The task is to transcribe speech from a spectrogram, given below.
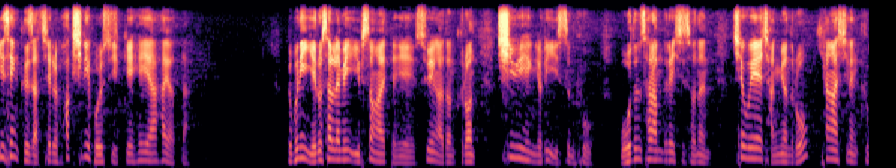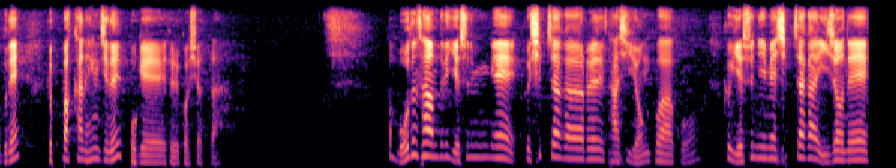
희생 그 자체를 확실히 볼 수 있게 해야 하였다. 그분이 예루살렘에 입성할 때에 수행하던 그런 시위 행렬이 있은 후 모든 사람들의 시선은 최후의 장면으로 향하시는 그분의 급박한 행진을 보게 될 것이었다. 그러니까 모든 사람들이 예수님의 그 십자가를 다시 연구하고 그 예수님의 십자가 이전에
